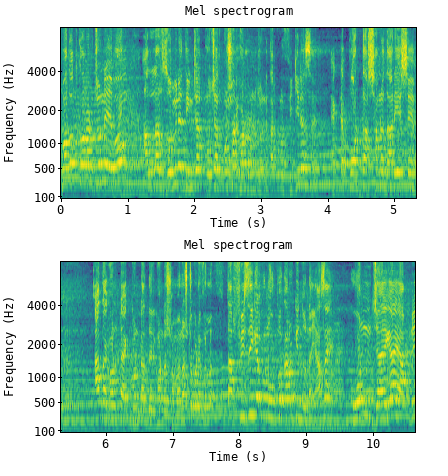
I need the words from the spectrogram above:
ইবাদত করার জন্য এবং আল্লাহর জমিনে দিনটার প্রচার প্রসার ঘটানোর জন্য। তার কোনো ফিকির আছে? একটা পর্দার সামনে দাঁড়িয়ে সে আধা ঘণ্টা, এক ঘণ্টা, দেড় ঘণ্টা সময় নষ্ট করে ফেলল। তার ফিজিক্যাল কোনো উপকারও কিন্তু নাই, আছে? কোন জায়গায় আপনি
